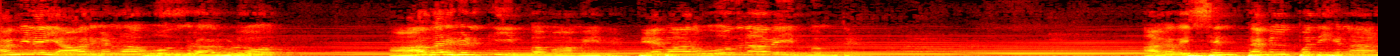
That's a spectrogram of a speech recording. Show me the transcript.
தமிழை யார்கள்லாம் ஓதுகிறார்களோ அவர்களுக்கு இன்பமாமேன தேவார ஓதுனாவே இன்பம் ஆகவே செந்தமிழ் பதிகளான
